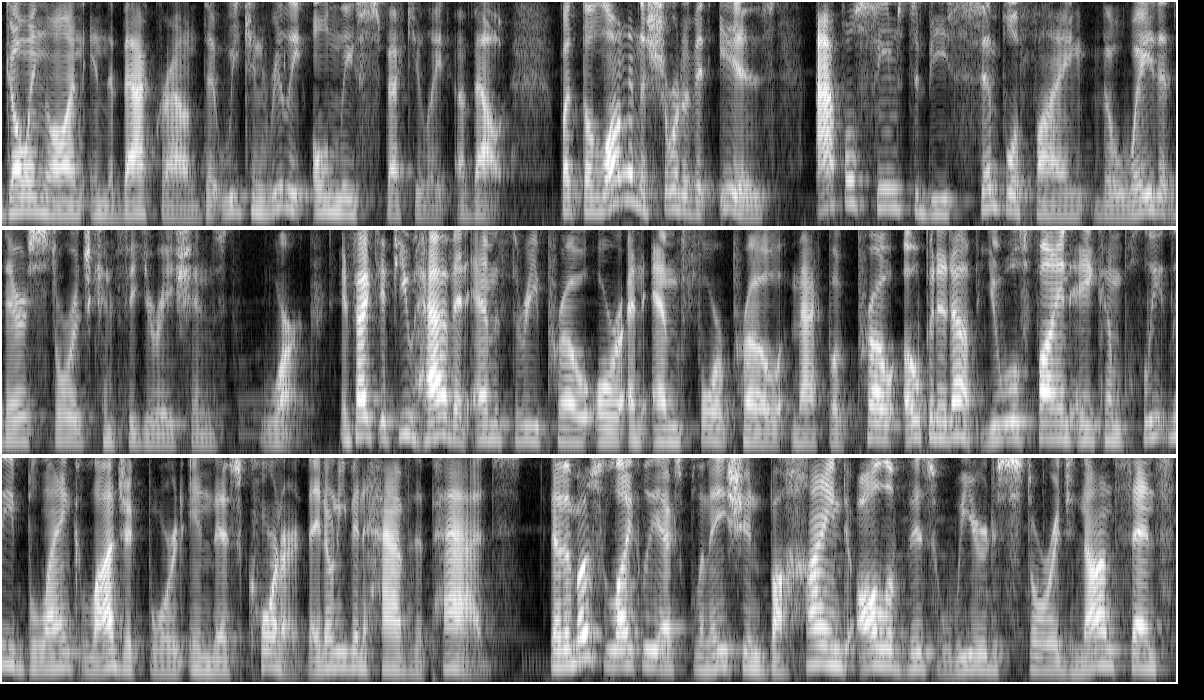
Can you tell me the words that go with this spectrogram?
going on in the background that we can really only speculate about. But the long and the short of it is, Apple seems to be simplifying the way that their storage configurations work. In fact, if you have an M3 Pro or an M4 Pro MacBook Pro, open it up. You will find a completely blank logic board in this corner. They don't even have the pads. Now, the most likely explanation behind all of this weird storage nonsense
